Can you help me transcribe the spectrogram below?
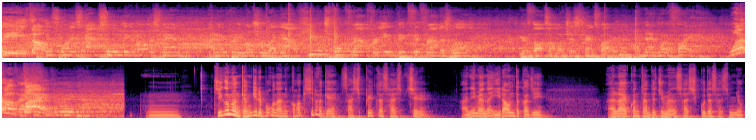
weasel! This one is absolutely enormous, man. I know you're pretty emotional right now. Huge fourth round for you, big fifth round as well. Your thoughts on what just transpired, man? Oh, man, what a fight. What a fight! 지금은 경기를 보고 나니까 확실하게 48대 47 아니면은 2라운드까지 엘라이 콘트한테 주면 49대 46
